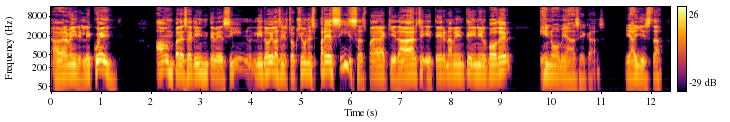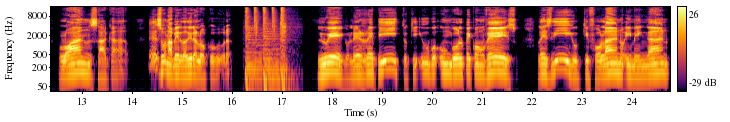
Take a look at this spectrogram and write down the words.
A ver, mire, le cuento a un precedente vecino le doy las instrucciones precisas para quedarse eternamente en el poder y no me hace caso. Y ahí está, lo han sacado. Es una verdadera locura. Luego les repito que hubo un golpe confeso. Les digo que fulano y mengano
